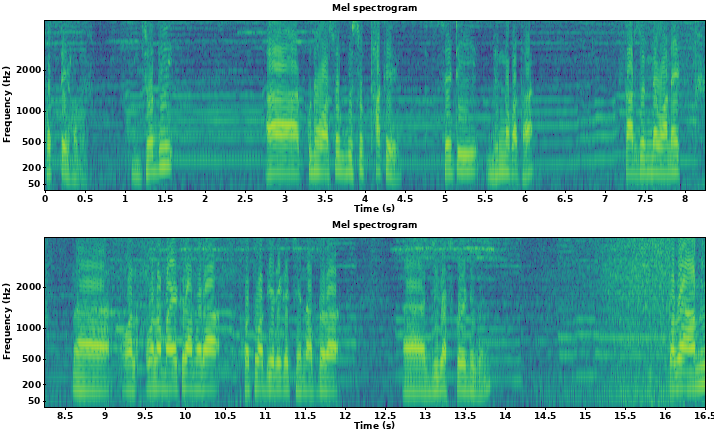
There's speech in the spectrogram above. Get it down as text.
করতেই হবে। যদি কোনো অসুখ বিসুখ থাকে, সেটি ভিন্ন কথা। তার জন্য অনেক ওলামা একরামেরা ফতোয়া দিয়ে রেখেছেন, আপনারা জিজ্ঞাসা করে নেবেন। তবে আমি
